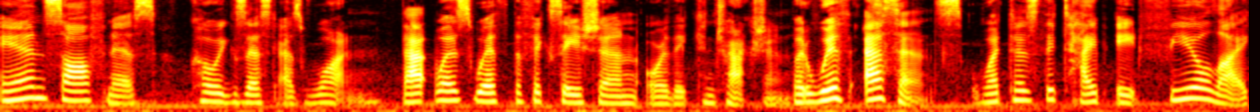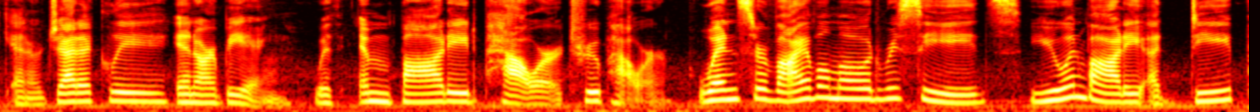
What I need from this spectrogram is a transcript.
and softness coexist as one. That was with the fixation or the contraction. But with essence, what does the type 8 feel like energetically in our being? With embodied power, true power. When survival mode recedes, you embody a deep,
